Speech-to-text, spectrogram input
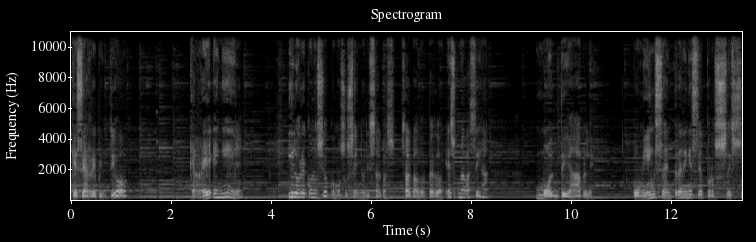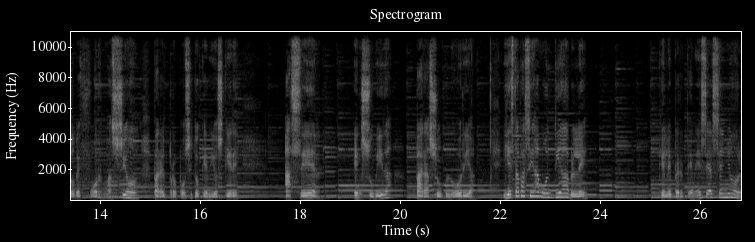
que se arrepintió, cree en Él y lo reconoció como su Señor y Salvador. Perdón, es una vasija moldeable. Comienza a entrar en ese proceso de formación para el propósito que Dios quiere hacer en su vida para su gloria. Y esta vasija moldeable que le pertenece al Señor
